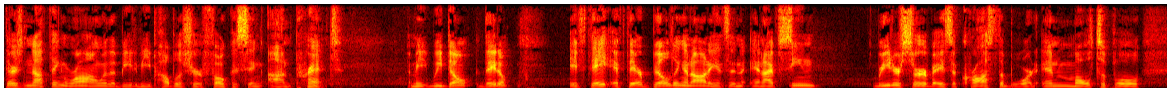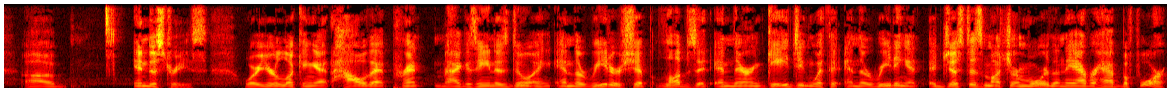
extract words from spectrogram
there's nothing wrong with a B2B publisher focusing on print. I mean, we don't, they don't, if they, if they're building an audience, and, and I've seen reader surveys across the board in multiple, uh, industries where you're looking at how that print magazine is doing and the readership loves it and they're engaging with it and they're reading it just as much or more than they ever have before.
